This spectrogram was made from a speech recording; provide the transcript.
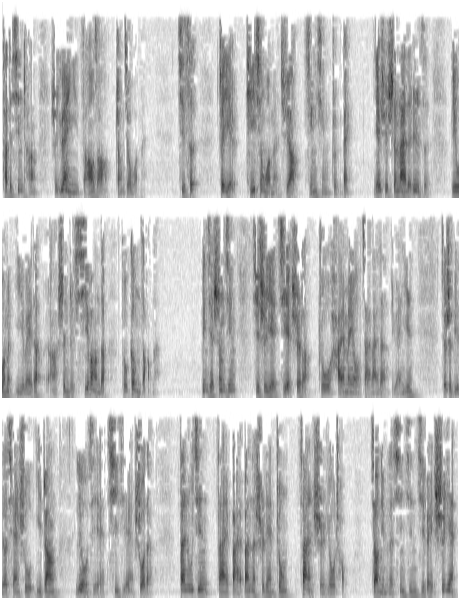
他的心肠是愿意早早拯救我们。其次，这也提醒我们需要警醒准备，也许神来的日子比我们以为的啊，甚至希望的都更早呢。并且圣经其实也解释了主还没有再来的原因，就是彼得前书一章六节七节说的。但如今在百般的试炼中暂时忧愁，叫你们的信心既被试验，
